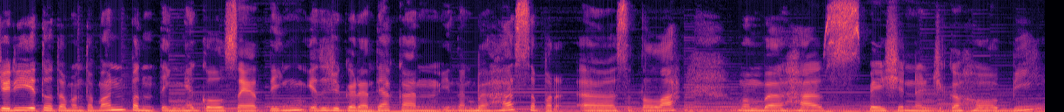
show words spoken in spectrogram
Jadi itu teman-teman pentingnya goal setting itu juga nanti akan Intan bahas seper, uh, setelah membahas passion dan juga hobi.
